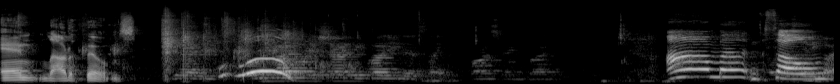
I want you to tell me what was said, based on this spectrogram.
and Louda Films. You want anybody that's like a sponsor, anybody? Um. So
